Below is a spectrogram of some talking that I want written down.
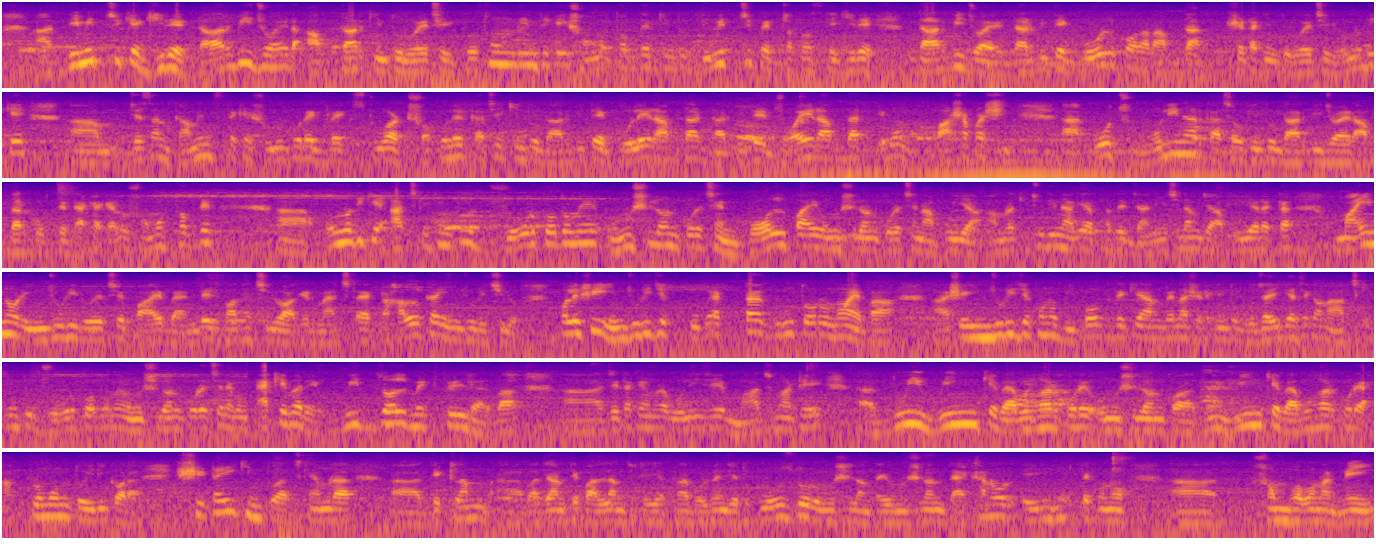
দিমিত্রিকে ঘিরে ডার্বি জয়ের আবদার কিন্তু রয়েছে প্রথম দিন থেকেই সমর্থকদের কিন্তু দিমিত্রি পেট্রাতসকে ঘিরে ডার্বি জয়ের ডার্বিতে গোল করার আবদার সেটা কিন্তু রয়েছেই অন্যদিকে জেসান কামিন্স থেকে শুরু করে গ্রেক স্টুয়ার্ট সকলের কাছে কিন্তু ডার্বিতে গোলের আবদার, ডার্বিতে জয়ের আবদার এবং পাশাপাশি কোচ মলিনার কাছেও কিন্তু ডার্বি জয়ের আবদার করতে দেখা গেল সমর্থকদের। অন্যদিকে আজকে কিন্তু জোর কদমে অনুশীলন করেছেন, বল পায়ে অনুশীলন করেছেন আপুইয়া। আমরা কিছুদিন আগে আপনাদের জানিয়েছিলাম যে আপুইয়ার একটা মাইনর ইঞ্জুরি রয়েছে, পায়ে ব্যান্ডেজ বাঁধা ছিল আগের ম্যাচটা একটা হালকা ইঞ্জুরি ছিল। ফলে সেই ইঞ্জুরি যে খুব একটা গুরুতর নয় বা সেই ইঞ্জুরি যে কোনো বিপদ ডেকে আনবে না, সেটা কিন্তু বোঝাই গেছে। কারণ আজকে কিন্তু জোর কদমে অনুশীলন করেছেন এবং একেবারে উইথড্রল মিডফিল্ডার বা যেটাকে আমরা বলি যে মাঝ মাঠে দুই উইংকে ব্যবহার করে অনুশীলন করা, দুই উইংকে ব্যবহার করে আক্রমণ তৈরি করা সেটাই কিন্তু আজকে আমরা দেখলাম বা জানতে পারলাম, যেটাই আপনারা বলবেন, যেহেতু ক্লোজ ডোর অনুশীলন, তাই অনুশীলন দেখানোর এই মুহূর্তে কোনো সম্ভাবনা নেই।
